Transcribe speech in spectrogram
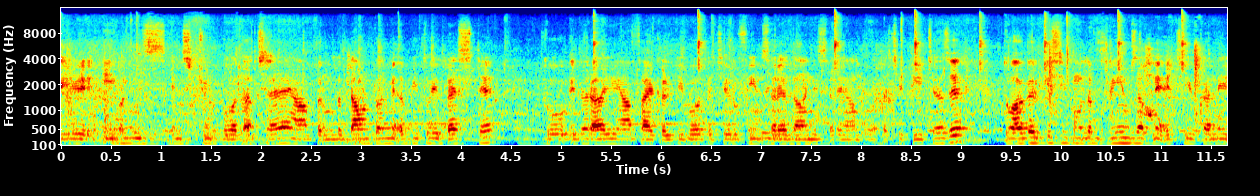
ये इंस्टीट्यूट बहुत अच्छा है, यहाँ पर मतलब डाउनटाउन में अभी तो ये बेस्ट है। तो इधर आइए, यहाँ फैकल्टी बहुत अच्छे रुफीन सर है दानी सर यहाँ बहुत अच्छे टीचर्स है। तो अगर किसी को मतलब ड्रीम्स अपने अचीव करने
